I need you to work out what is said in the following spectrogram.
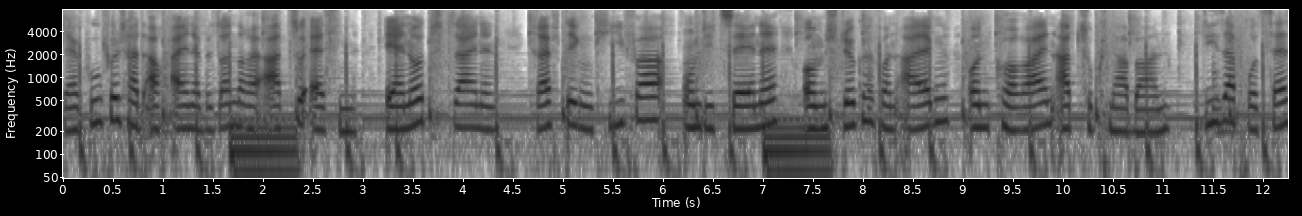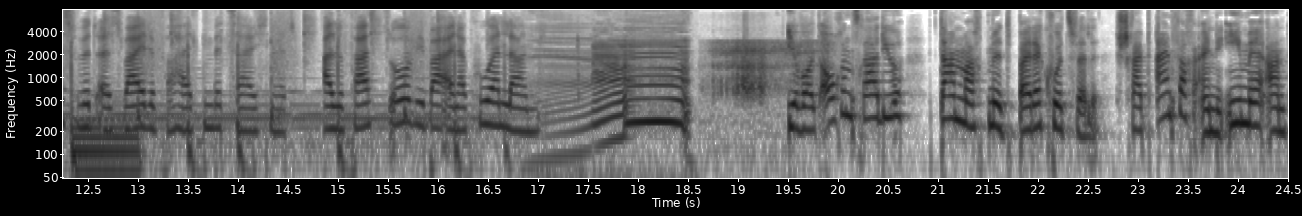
Der Kuhfisch hat auch eine besondere Art zu essen. Er nutzt seinen kräftigen Kiefer und die Zähne, um Stücke von Algen und Korallen abzuknabbern. Dieser Prozess wird als Weideverhalten bezeichnet, also fast so wie bei einer Kuh an Land. Ihr wollt auch ins Radio? Dann macht mit bei der Kurzwelle. Schreibt einfach eine E-Mail an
